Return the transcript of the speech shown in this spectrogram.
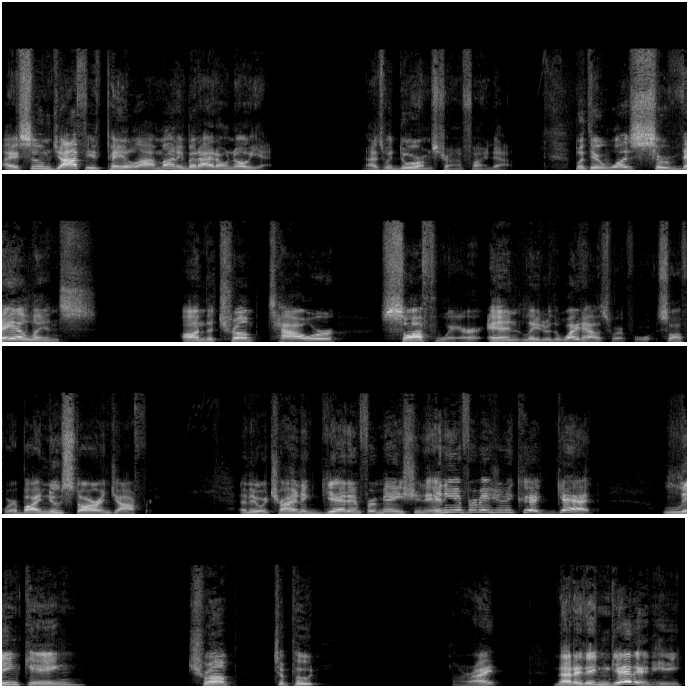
I assume Joffe's paid a lot of money, but I don't know yet. That's what Durham's trying to find out. But there was surveillance on the Trump Tower software and later the White House software by Neustar and Joffe. And they were trying to get information, any information they could get, linking Trump to Putin. All right? Now, they didn't get any,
